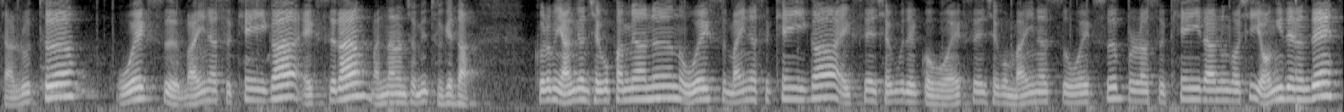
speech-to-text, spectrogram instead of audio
자 루트 5x 마이너스 k가 x랑 만나는 점이 두 개다. 그러면 양변 제곱하면은 5x 마이너스 k가 x의 제곱이 될 거고 x의 제곱 마이너스 5x 플러스 k라는 것이 0이 되는데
